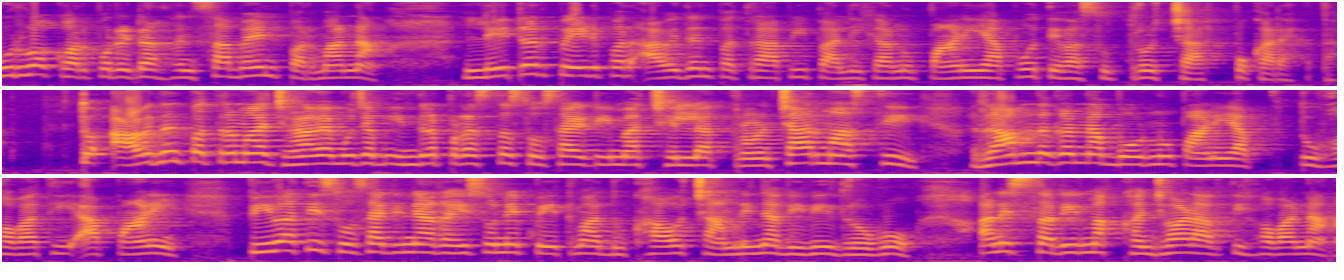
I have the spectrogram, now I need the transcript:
પૂર્વ કોર્પોરેટર હંસાબેન પરમારના લેટર પેડ પર આવેદનપત્ર આપી પાલિકાનું પાણી આપો તેવા સૂત્રોચ્ચાર પોકાર્યા હતા. આવેદનપત્રમાં જણાવ્યા મુજબ ઇન્દ્રપ્રસ્થ સોસાયટીમાં છેલ્લા ત્રણ ચાર માસથી રામનગરના બોરનું પાણી આપતું હોવાથી આ પાણી પીવાથી સોસાયટીના રહીશોને પેટમાં દુખાવો, ચામડીના વિવિધ રોગો અને શરીરમાં ખંજવાળ આવતી હોવાના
